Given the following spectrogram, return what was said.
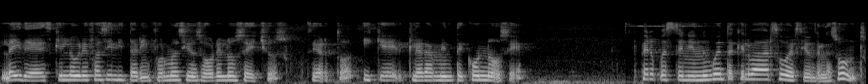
la idea es que logre facilitar información sobre los hechos, ¿cierto? Y que él claramente conoce, pero pues teniendo en cuenta que él va a dar su versión del asunto.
